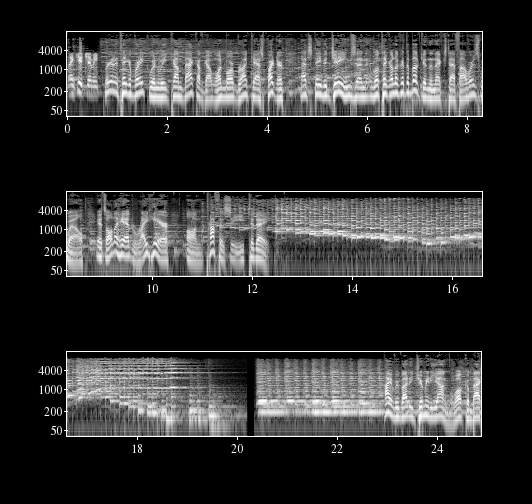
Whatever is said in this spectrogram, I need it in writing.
Thank you, Jimmy. We're going to take a break. When we come back, I've got one more broadcast partner. That's David James, and we'll take a look at the book in the next half hour as well. It's all ahead right here on Prophecy Today. Hi, everybody. Jimmy DeYoung. Welcome back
